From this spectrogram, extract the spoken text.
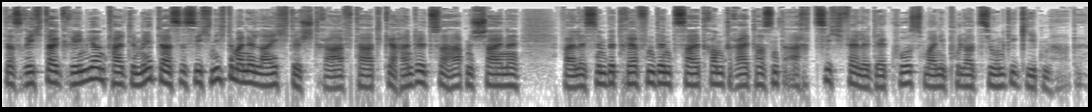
Das Richtergremium teilte mit, dass es sich nicht um eine leichte Straftat gehandelt zu haben scheine, weil es im betreffenden Zeitraum 3080 Fälle der Kursmanipulation gegeben habe.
